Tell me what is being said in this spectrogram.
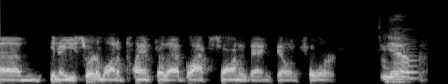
um, you know, you sort of want to plan for that black swan event going forward. Yeah.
